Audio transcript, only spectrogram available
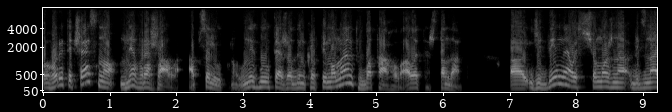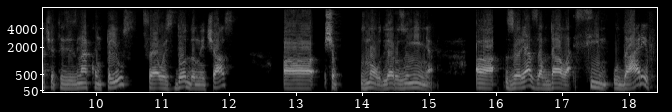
говорити чесно, не вражала абсолютно. У них був теж один крутий момент в Батагова, але теж стандарт. А, єдине, ось що можна відзначити зі знаком плюс, це ось доданий час. А, щоб знову для розуміння, а, зоря завдала 7 ударів,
